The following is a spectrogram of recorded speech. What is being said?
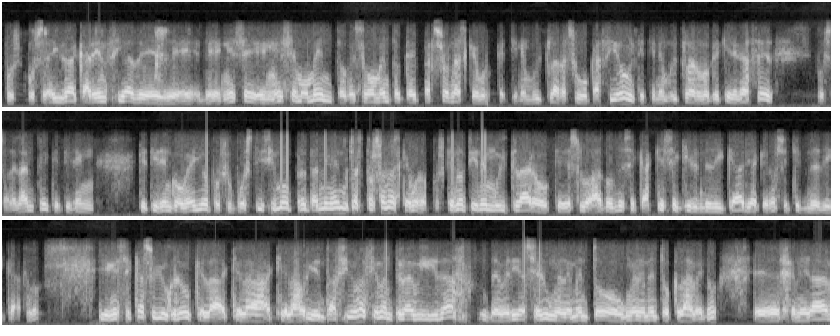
pues pues hay una carencia de, de, en ese en ese momento, en ese momento que hay personas que, que tienen muy clara su vocación, que tienen muy claro lo que quieren hacer, pues adelante, que tienen que tienen con ello, por supuestísimo, pero también hay muchas personas que bueno, pues que no tienen muy claro qué es lo a dónde se a qué se quieren dedicar y a qué no se quieren dedicar, ¿no? Y en ese caso yo creo que la que la que la orientación hacia la empleabilidad debería ser un elemento un elemento clave, ¿no? Eh, generar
